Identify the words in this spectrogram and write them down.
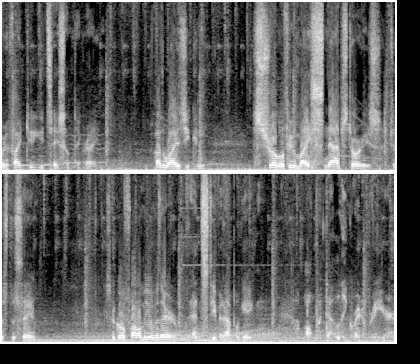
But if I do, you'd say something, right? Otherwise, you can struggle through my snap stories just the same. So go follow me over there at Stephen Applegate. I'll put that link right over here.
